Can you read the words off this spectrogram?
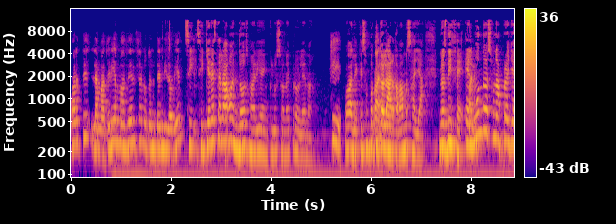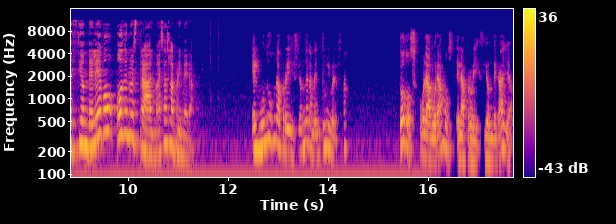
parte, la materia es más densa, no te he entendido bien. Sí, si quieres te lo hago en dos, María, incluso, no hay problema. Sí. Vale, que es un poquito larga, vamos allá. Nos dice, ¿el mundo es una proyección del ego o de nuestra alma? Esa es la primera. El mundo es una proyección de la mente universal. Todos colaboramos en la proyección de Gaia,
